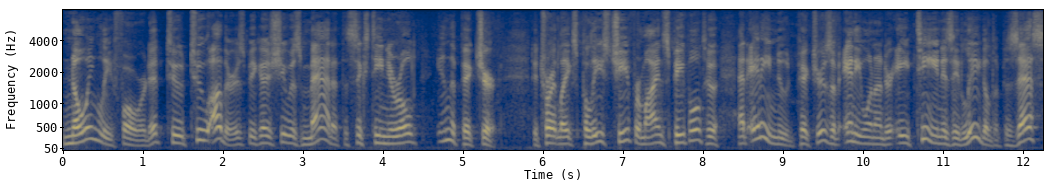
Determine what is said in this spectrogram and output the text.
knowingly forwarded it to two others because she was mad at the 16-year-old in the picture. Detroit Lakes police chief reminds people to at any nude pictures of anyone under 18 is illegal to possess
